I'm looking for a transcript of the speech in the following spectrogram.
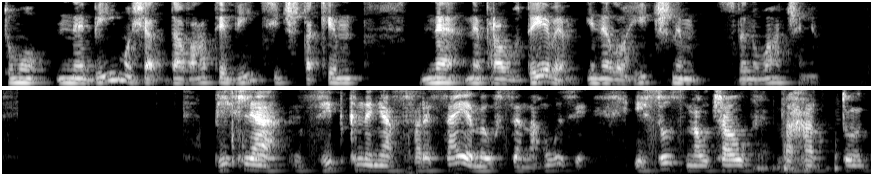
Тому не біймося давати відсіч таким не, неправдивим і нелогічним звинуваченням. Після зіткнення з фарисеями в синагозі Ісус навчав багато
